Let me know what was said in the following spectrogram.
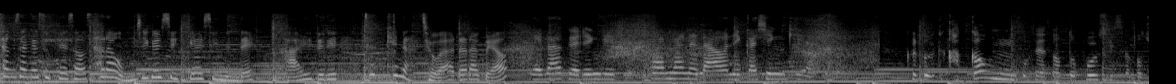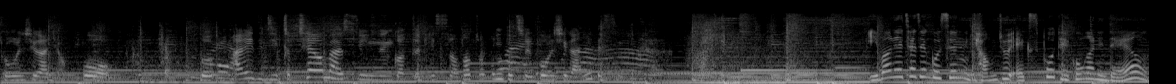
상상의 숲에서 살아 움직일 수 있게 할 수 있는데 아이들이 특히나 좋아하더라고요. 내가 그린 게 화면에 나오니까 신기해. 그래도 이렇게 가까운 곳에서 또 볼 수 있어서 좋은 시간이었고 또 아이들이 직접 체험할 수 있는 것들이 있어서 조금 더 즐거운 시간이 됐습니다. 이번에 찾은 곳은 경주 엑스포 대공원인데요.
